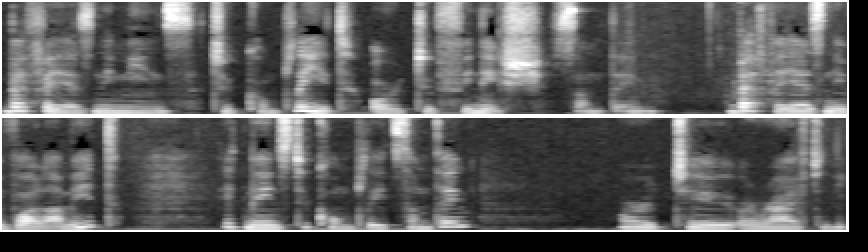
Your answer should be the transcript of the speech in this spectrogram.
Befejezni means to complete or to finish something. Befejezni valamit. It means to complete something or to arrive to the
